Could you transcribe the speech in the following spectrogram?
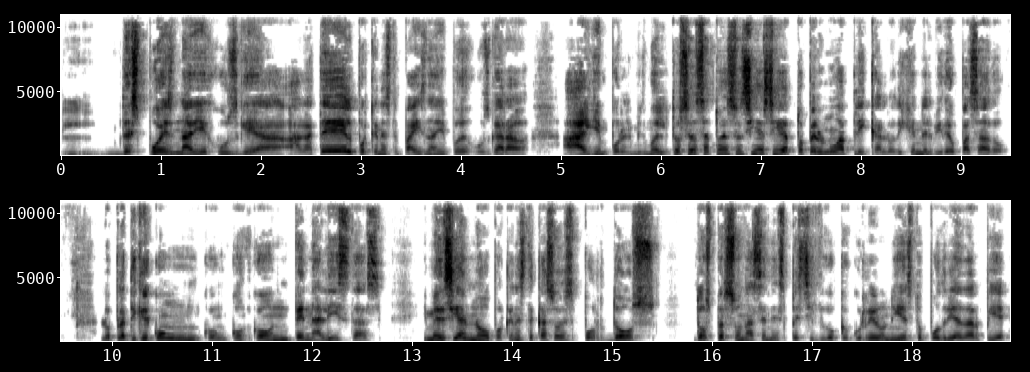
después nadie juzgue a, Gatel, porque en este país nadie puede juzgar a, alguien por el mismo delito. O sea, todo eso sí es cierto, pero no aplica, lo dije en el video pasado. Lo platiqué con, con penalistas y me decían no, porque en este caso es por dos, dos personas en específico que ocurrieron y esto podría dar pie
